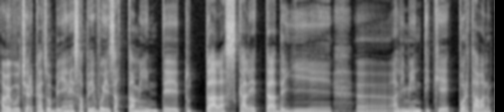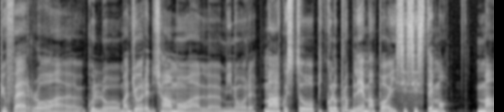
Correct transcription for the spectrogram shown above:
avevo cercato bene sapevo esattamente tutta la scaletta degli eh, alimenti che portavano più ferro, a quello maggiore diciamo al minore. Ma questo piccolo problema poi si sistemò, ma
